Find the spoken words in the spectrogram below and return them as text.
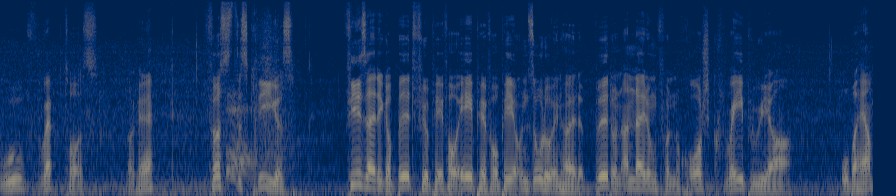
Woof Raptors. Okay. Fürst des Krieges. Vielseitiger Bild für PvE, PvP und Solo-Inhalte. Bild und Anleitung von Roche Crabria. Oberherr.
